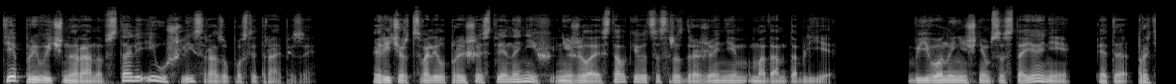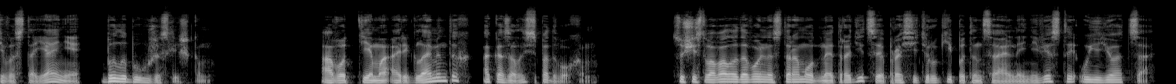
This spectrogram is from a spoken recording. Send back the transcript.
Те привычно рано встали и ушли сразу после трапезы. Ричард свалил происшествие на них, не желая сталкиваться с раздражением мадам Таблие. В его нынешнем состоянии это противостояние было бы уже слишком. А вот тема о регламентах оказалась с подвохом. Существовала довольно старомодная традиция просить руки потенциальной невесты у ее отца.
